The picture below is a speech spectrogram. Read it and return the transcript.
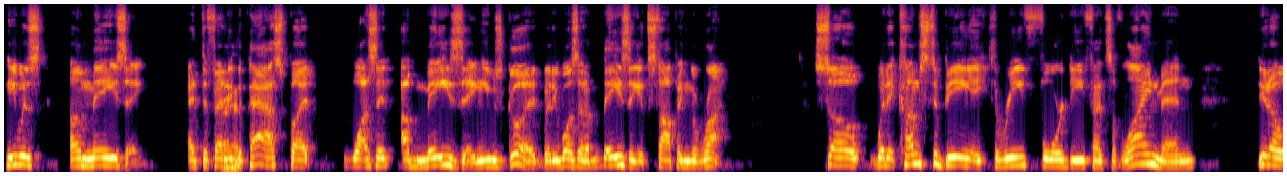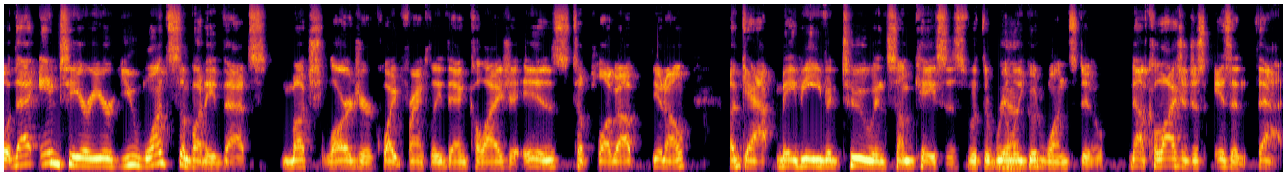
he was amazing at defending right. the pass, but wasn't amazing. He was good, but he wasn't amazing at stopping the run. So when it comes to being a 3 4 defensive lineman, you know, that interior, you want somebody that's much larger, quite frankly, than Calijah is to plug up, you know, a gap, maybe even two in some cases, what the really yeah. good ones do. Now, Calijah just isn't that.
